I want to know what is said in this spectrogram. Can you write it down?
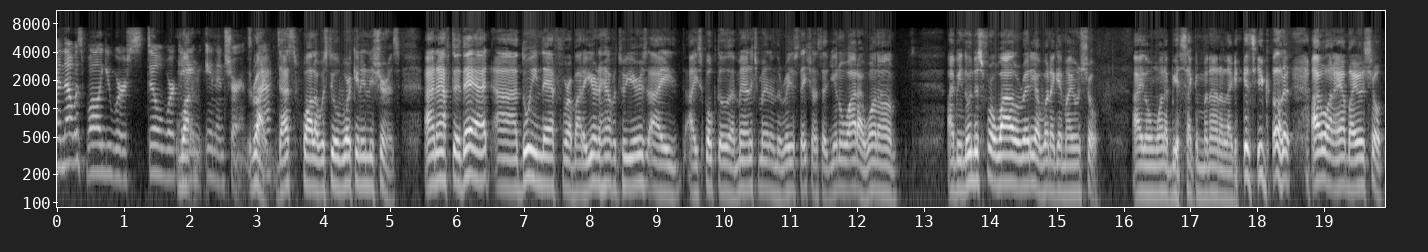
And that was while you were still working While- in insurance, Right. That's while I was still working in insurance. And after that, uh, doing that for about a year and a half or two years, I I spoke to the management and the radio station. I said, you know what, I wanna. I've been doing this for a while already. I wanna get my own show. I don't want to be a second banana, like guess you call it. I want to have my own show.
